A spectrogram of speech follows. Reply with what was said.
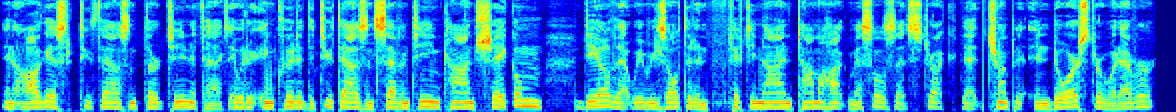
in August 2013 attacks. It would have included the 2017 Khan Shaykhun deal that we resulted in 59 Tomahawk missiles that struck that Trump endorsed or whatever.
